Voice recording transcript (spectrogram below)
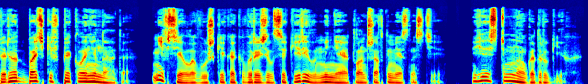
«Вперед бачки в пекло не надо. Не все ловушки, как выразился Кирилл, меняют ландшафт местности. Есть много других».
